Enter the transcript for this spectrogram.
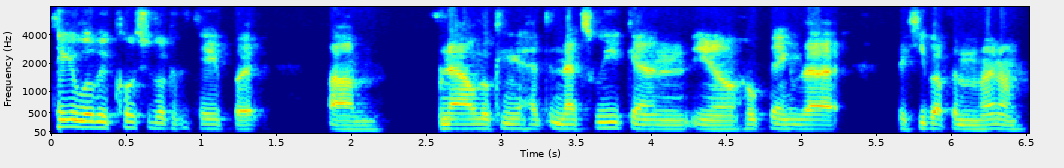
take a little bit closer look at the tape, but um, for now, looking ahead to next week, and you know hoping that they keep up the momentum.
